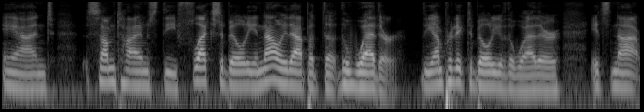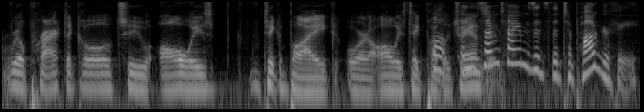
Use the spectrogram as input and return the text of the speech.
and sometimes the flexibility, and not only that, but the the weather, the unpredictability of the weather. It's not real practical to always take a bike or to always take Well, public and sometimes it's the topography.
